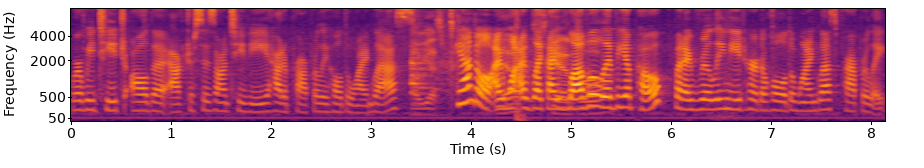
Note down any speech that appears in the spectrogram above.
where we teach all the actresses on TV how to properly hold a wine glass. Oh yes. Scandal. I want. I- Like I love Olivia Pope, but I really need her to hold a wine glass properly.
